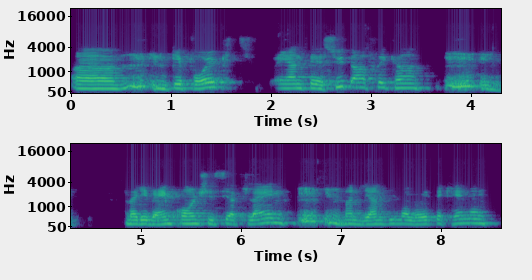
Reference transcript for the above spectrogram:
Äh, gefolgt Ernte Südafrika, weil die Weinbranche ist sehr klein, man lernt immer Leute kennen.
